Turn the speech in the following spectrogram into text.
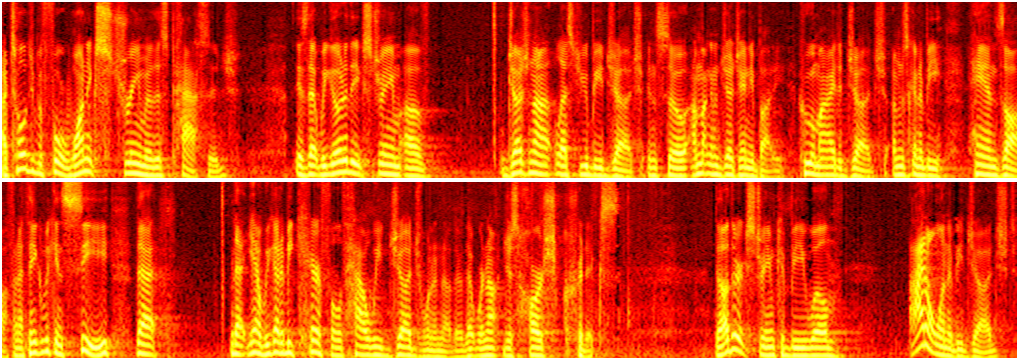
I told you before, one extreme of this passage is that we go to the extreme of Judge not, lest you be judged. And so I'm not going to judge anybody. Who am I to judge? I'm just going to be hands off. And I think we can see that, that yeah, we got to be careful of how we judge one another, that we're not just harsh critics. The other extreme could be, well, I don't want to be judged.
